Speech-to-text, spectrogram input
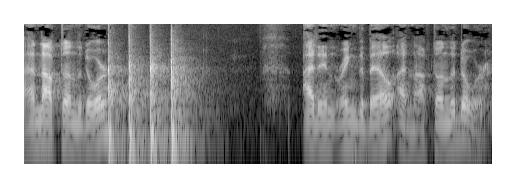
I knocked on the door. I didn't ring the bell. I knocked on the door.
